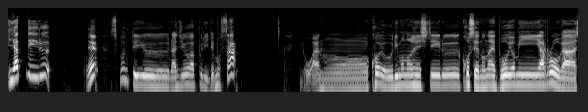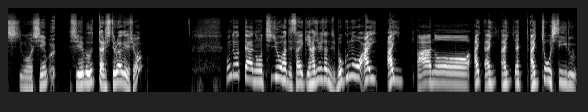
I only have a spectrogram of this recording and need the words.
やっている、ね、スプーンっていうラジオアプリでもさ、要はあのー声を売り物にしている個性のない棒読み野郎が CM、CM 打ったりしてるわけでしょ？ほんでもってあの地上波で最近始めたんです。僕の愛愛あのー愛愛愛愛愛聴している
